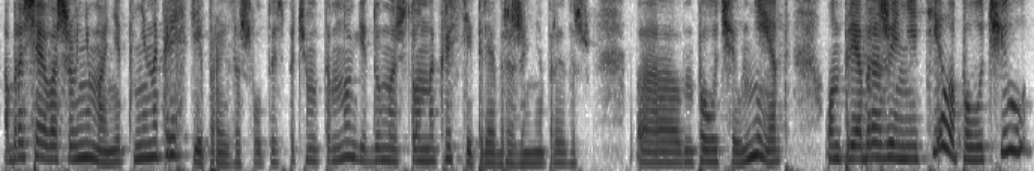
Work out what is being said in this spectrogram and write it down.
обращаю ваше внимание, это не на кресте произошло. То есть почему-то многие думают, что он на кресте преображение произошло, э, получил. Нет, он преображение тела получил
